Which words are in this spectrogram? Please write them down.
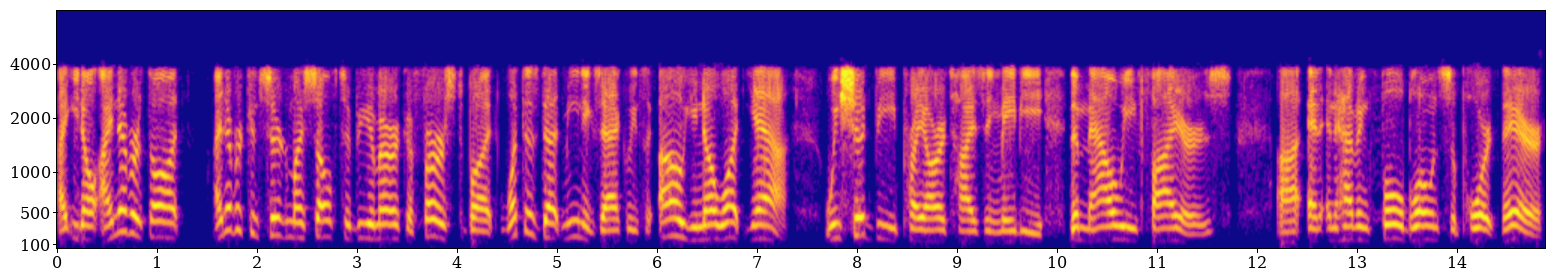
I, you know, I never thought, I never considered myself to be America first, but what does that mean exactly? It's like, oh, you know what? Yeah, we should be prioritizing maybe the Maui fires. Uh, and, and having full blown support there.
